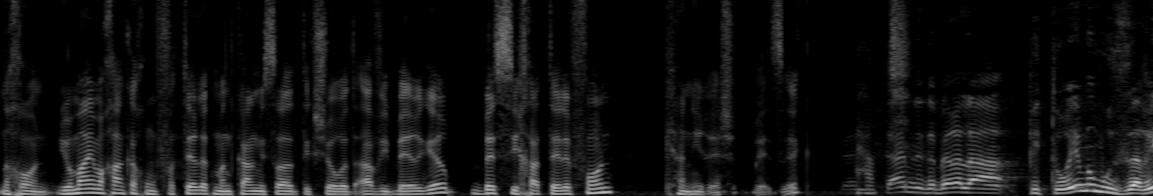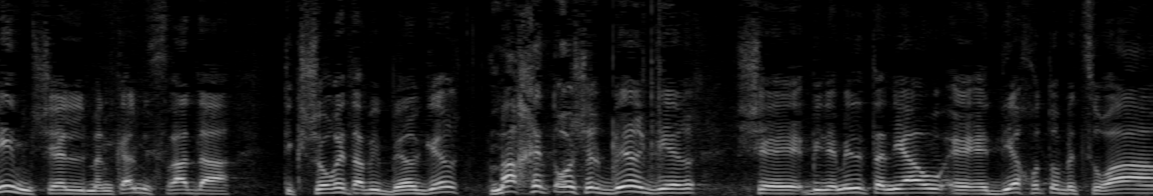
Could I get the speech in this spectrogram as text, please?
נכון. יומיים אחר כך הוא מפטר את מנכ"ל משרד התקשורת אבי ברגר בשיחת טלפון, כנראה של בזק. בינתיים נדבר על הפיטורים המוזרים של מנכ"ל משרד התקשורת אבי ברגר. מה חטאו של ברגר שבנימין נתניהו אה, הדיח אותו בצורה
